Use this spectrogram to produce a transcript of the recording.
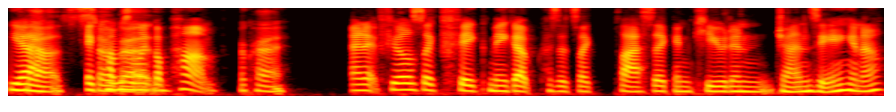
yeah. it's it so comes in like a pump Okay. and it feels like fake makeup because it's like plastic and cute and Gen Z, you know?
